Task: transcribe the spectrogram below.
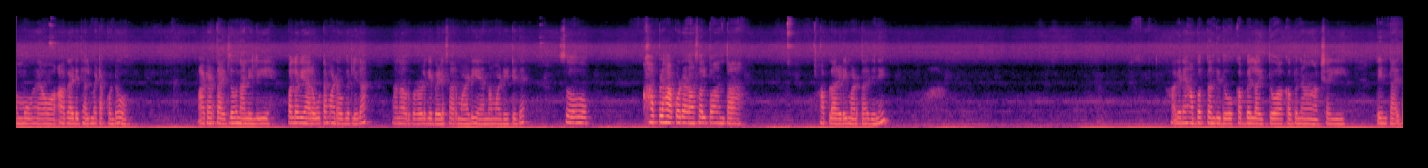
ಅಮ್ಮ ಆ ಗಾಡಿದು ಹೆಲ್ಮೆಟ್ ಹಾಕ್ಕೊಂಡು ಆಟಾಡ್ತಾ ಇದ್ಲು. ನಾನಿಲ್ಲಿ ಪಲ್ಲವಿ ಯಾರೋ ಊಟ ಮಾಡಿ ಹೋಗಿರಲಿಲ್ಲ. ನಾನು ಅವ್ರ ಬರೋಳಿಗೆ ಬೇಳೆ ಸಾರು ಮಾಡಿ, ಅನ್ನ ಮಾಡಿ ಇಟ್ಟಿದ್ದೆ. ಸೊ ಹಪ್ಪಳ ಹಾಕ್ಕೊಡೋಣ ಸ್ವಲ್ಪ ಅಂತ ಹಪ್ಪಳ ರೆಡಿ ಮಾಡ್ತಾಯಿದ್ದೀನಿ ಹಾಗೆಯೇ ಹಬ್ಬಕ್ಕೆ ತಂದಿದ್ದು ಕಬ್ಬೆಲ್ಲ ಇತ್ತು. ಆ ಕಬ್ಬನ್ನ ಅಕ್ಷಯಿ ತಿಂತಾ ಇದ್ದ,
